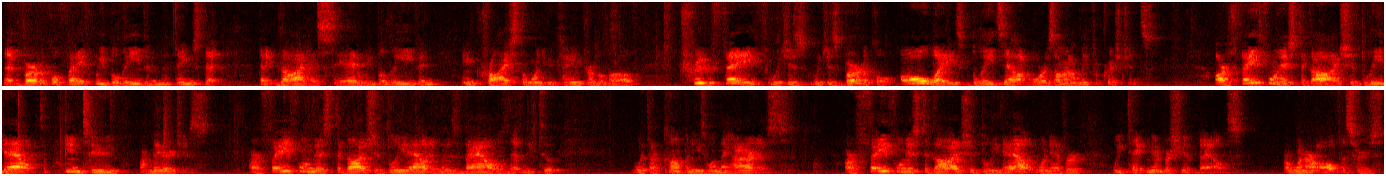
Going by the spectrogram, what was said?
that vertical faith, we believe in the things that, that God has said, we believe in, in Christ, the one who came from above. True faith, which is, which is vertical, always bleeds out horizontally for Christians our faithfulness to God should bleed out into our marriages. Our faithfulness to God should bleed out in those vows that we took with our companies when they hired us. Our faithfulness to God should bleed out whenever we take membership vows or when our officers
